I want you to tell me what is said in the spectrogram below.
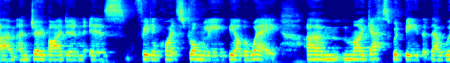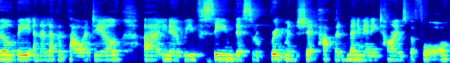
Um, and Joe Biden is feeling quite strongly the other way. Um, my guess would be that there will be an 11th hour deal. Uh, you know, we've seen this sort of brinkmanship happen many, many times before,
